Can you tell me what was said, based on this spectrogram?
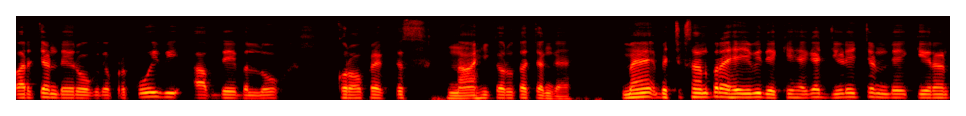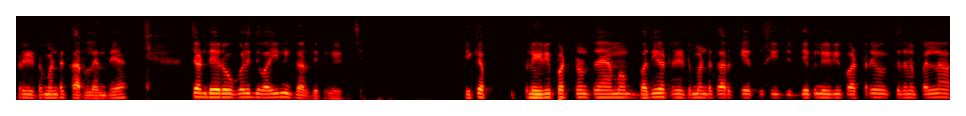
ਪਰ ਝੰਡੇ ਰੋਗ ਦੇ ਉੱਪਰ ਕੋਈ ਵੀ ਆਪਦੇ ਵੱਲੋਂ ਕਰੋਪ ਪ੍ਰੈਕਟਿਸ ਨਾ ਹੀ ਕਰੋ ਤਾਂ ਚੰਗਾ ਹੈ। ਮੈਂ ਵਿੱਚ ਕਿਸਾਨ ਭਰਾ ਇਹ ਵੀ ਦੇਖੇ ਹੈਗਾ ਜਿਹੜੇ ਝੰਡੇ ਕੇਰਾਂ ਟ੍ਰੀਟਮੈਂਟ ਕਰ ਲੈਂਦੇ ਆ, ਝੰਡੇ ਰੋਗ ਵਾਲੀ ਦਵਾਈ ਨਹੀਂ ਕਰਦੇ ਪਨੀਰੀ 'ਚ। ਠੀਕ ਹੈ ਪਨੀਰੀ ਪੱਟਣ ਟਾਈਮ ਵਧੀਆ ਟ੍ਰੀਟਮੈਂਟ ਕਰਕੇ ਤੁਸੀਂ ਜਿੱਦੇ ਪਨੀਰੀ ਪੱਟ ਰਹੇ ਹੋ, ਇੱਕ ਦਿਨ ਪਹਿਲਾਂ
